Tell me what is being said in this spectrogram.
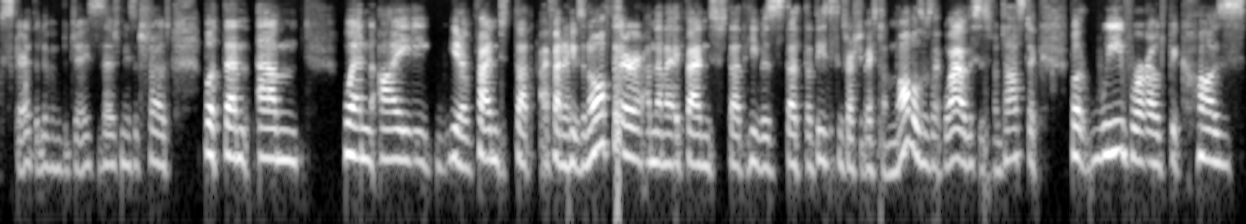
scared the living bejesus out of me as a child. But then um, when I, you know, found that I found out he was an author, and then I found that he was that that these things were actually based on novels. I was like, wow, this is fantastic. But Weaveworld because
